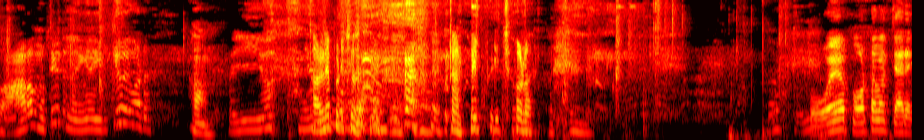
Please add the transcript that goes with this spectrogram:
പാറ മുട്ടിയിട്ടില്ല ഇങ്ങനെ ഇരിക്കുമോ ഇങ്ങോട്ട്? ആ. അയ്യോ. തള്ളിപ്പിടിച്ചോ തള്ളിപ്പിടിച്ചോളാം പോയ പോട്ട മച്ചാരെ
